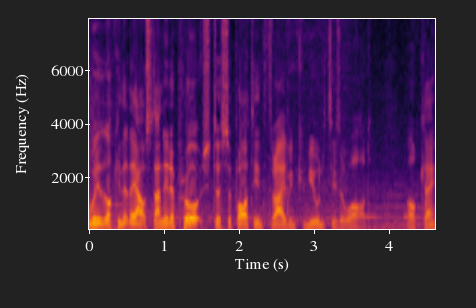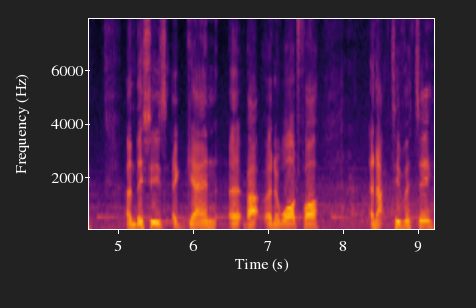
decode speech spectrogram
we're looking at the Outstanding Approach to Supporting Thriving Communities Award. Okay, and this is again about an award for an activity,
